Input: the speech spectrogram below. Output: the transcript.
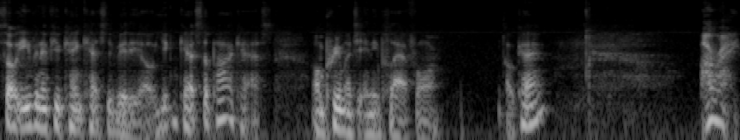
So even if you can't catch the video, you can catch the podcast on pretty much any platform. Okay? All right.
